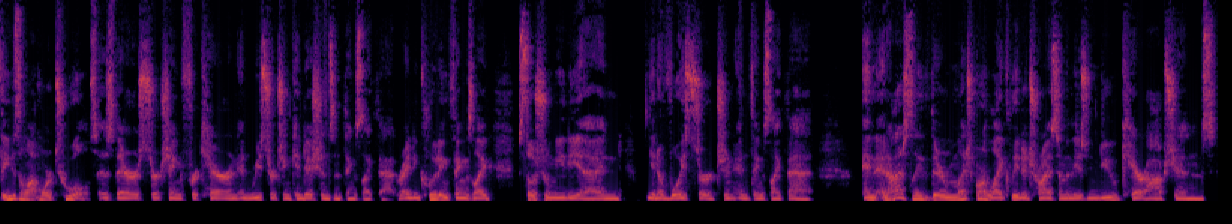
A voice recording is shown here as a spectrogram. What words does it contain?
They use a lot more tools as they're searching for care and, and researching conditions and things like that, right? Including things like social media and, you know, voice search and, and things like that. And, and honestly, they're much more likely to try some of these new care options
